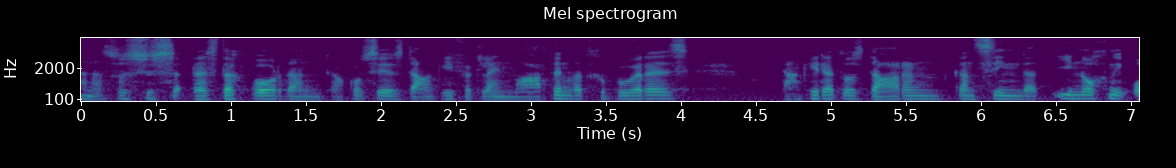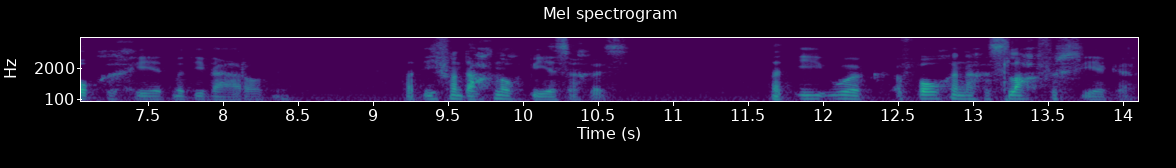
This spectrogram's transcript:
En as ons so rustig word dan dan kom sê ons dankie vir klein Martin wat gebore is. Dankie dat ons daarin kan sien dat u nog nie opgegee het met die wêreld nie. Dat u vandag nog besig is. Dat u ook 'n volgende geslag verseker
